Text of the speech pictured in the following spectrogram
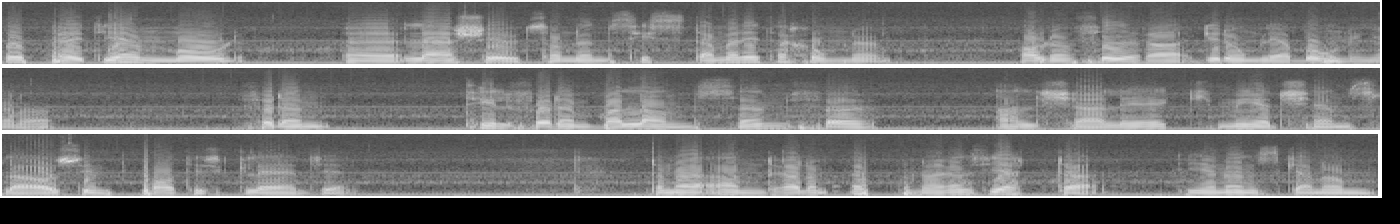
Upphöjt jämnmod eh, lärs ut som den sista meditationen av de fyra gudomliga boningarna. För den tillför den balansen för allkärlek, medkänsla och sympatisk glädje. De här andra, de öppnar ens hjärta i en önskan om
